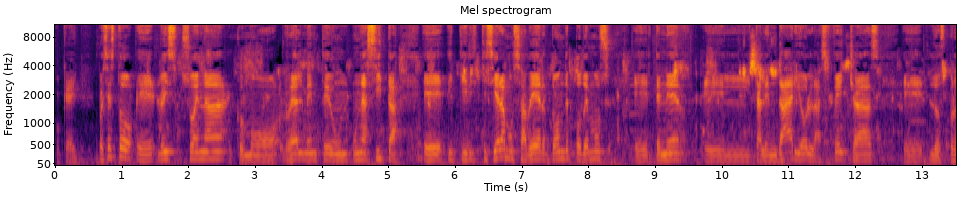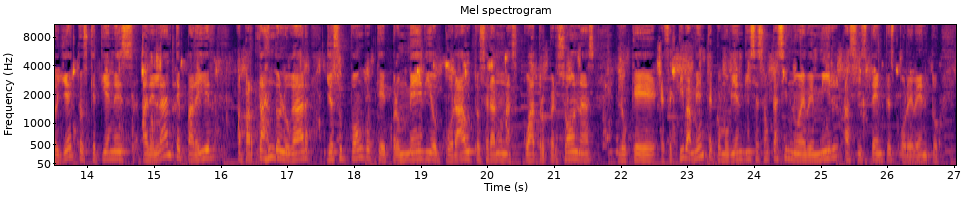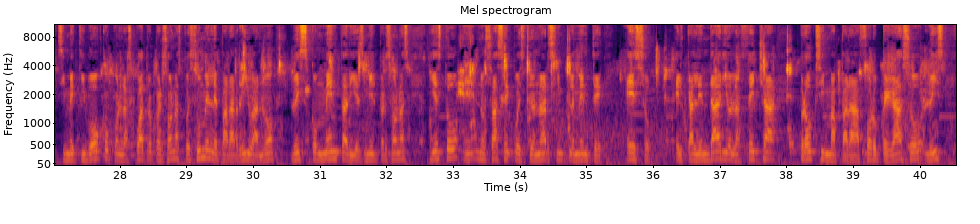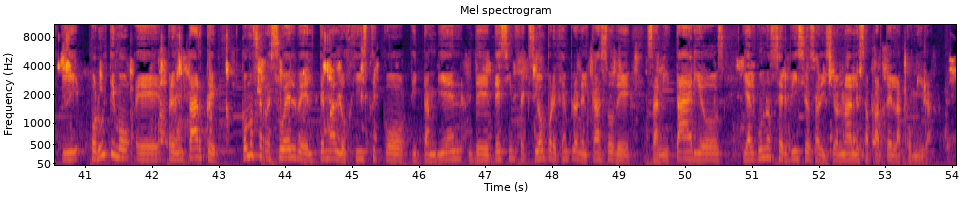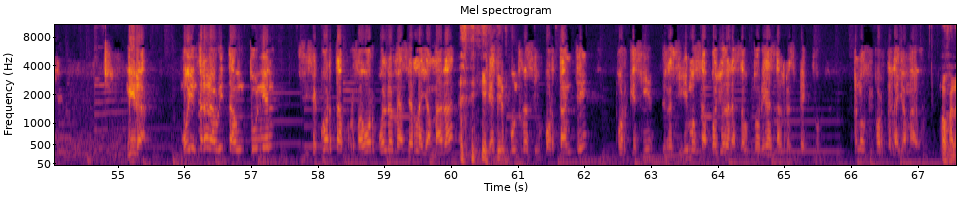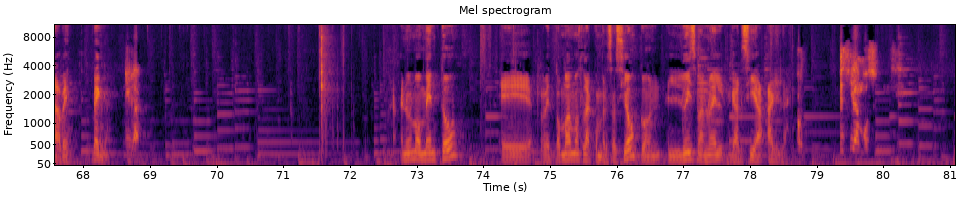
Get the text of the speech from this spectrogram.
Ok, pues esto, eh, Luis, suena como realmente una cita eh, y quisiéramos saber dónde podemos eh, tener el calendario, las fechas, eh, los proyectos que tienes adelante para ir apartando lugar. Yo supongo que promedio por auto serán unas cuatro personas, lo que efectivamente, como bien dices, son casi nueve mil asistentes por evento. Si me equivoco con las cuatro personas, pues súmenle para arriba, ¿no? Luis comenta diez mil personas y esto eh, nos hace cuestionar simplemente eso. el calendario, la fecha próxima para Foro Pegaso, Luis. Y por último, eh, preguntarte, ¿cómo se resuelve el tema logístico y también de desinfección, por ejemplo, en el caso de sanitarios y algunos servicios adicionales aparte de la comida? Mira, voy a entrar ahorita a un túnel. Si se corta, por favor, vuélveme a hacer la llamada. Este punto es importante porque sí recibimos apoyo de las autoridades al respecto. No se corte la llamada. Ojalá, ve, venga. Mira, En un momento eh, retomamos la conversación con Luis Manuel García Águila. decíamos,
